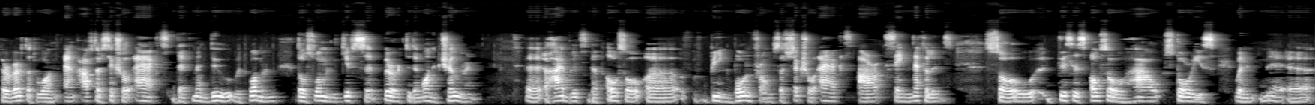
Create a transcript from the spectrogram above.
perverted one. And after sexual acts that men do with women those women gives uh, birth to demonic children uh, hybrids that also uh, being born from such sexual acts are same Nephilims. So this is also how stories when uh,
